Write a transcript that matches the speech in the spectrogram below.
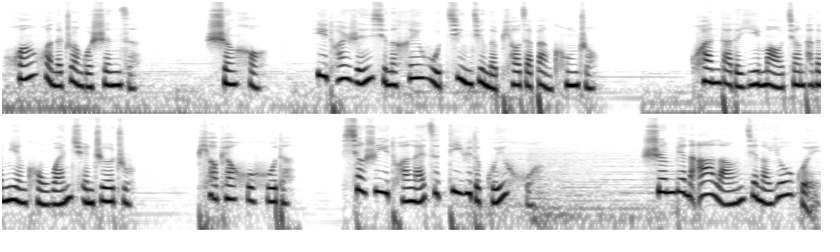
缓缓的转过身子，身后一团人形的黑雾静静的飘在半空中，宽大的衣帽将他的面孔完全遮住，飘飘忽忽的，像是一团来自地狱的鬼火。身边的阿郎见到幽鬼。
